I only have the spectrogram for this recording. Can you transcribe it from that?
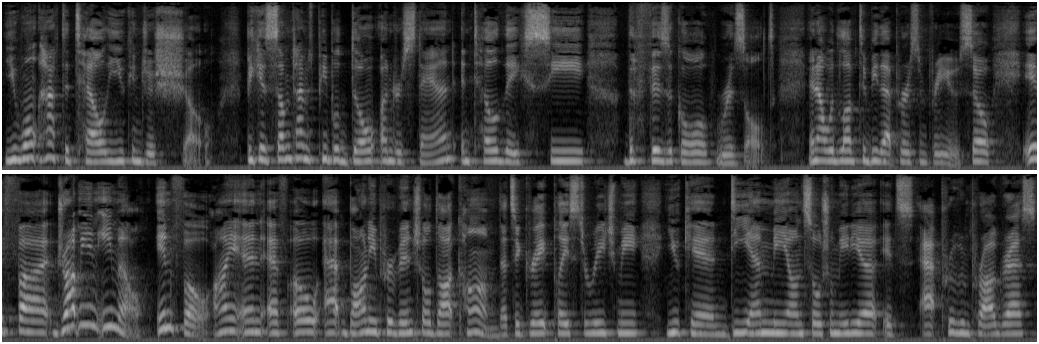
you won't have to tell you can just show. Because sometimes people don't understand until they see the physical result. And i would love to be that person for you. So if uh, drop me an email info info at bonnieprovincial.com that's a great place to reach me. You can dm me on social media. It's at Proven Progress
